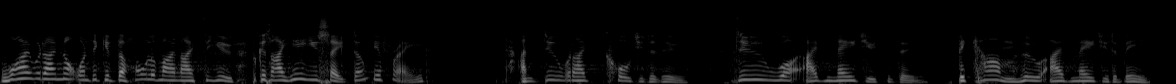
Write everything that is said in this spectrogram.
Why would I not want to give the whole of my life to you? Because I hear you say, Don't be afraid and do what I've called you to do. Do what I've made you to do. Become who I've made you to be.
